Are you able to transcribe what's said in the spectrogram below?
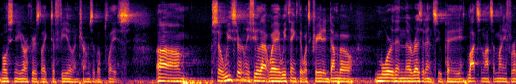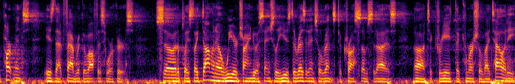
most New Yorkers like to feel in terms of a place. Um, so we certainly feel that way. We think that what's created Dumbo more than the residents who pay lots and lots of money for apartments is that fabric of office workers. So at a place like Domino, we are trying to essentially use the residential rents to cross-subsidize uh, to create the commercial vitality.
